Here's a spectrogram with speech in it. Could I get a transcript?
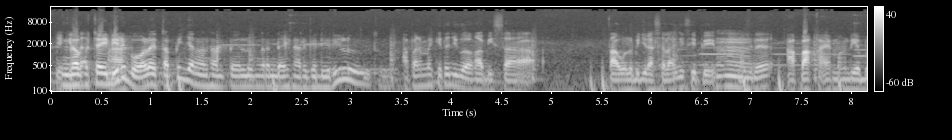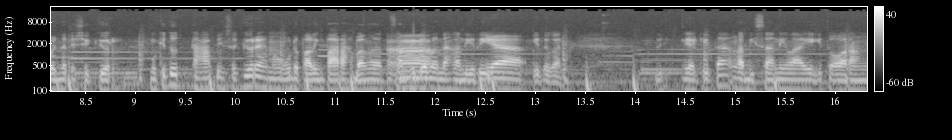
Ya nggak percaya diri ah. boleh tapi jangan sampai lu ngerendahin harga diri lu gitu apa namanya kita juga nggak bisa tahu lebih jelasnya lagi sih Pip Hmm. maksudnya apakah emang dia bener insecure mungkin tuh tahap insecure yang emang udah paling parah banget sampai Ah. dia merendahkan diri Iya. gitu kan ya kita nggak bisa nilai itu orang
